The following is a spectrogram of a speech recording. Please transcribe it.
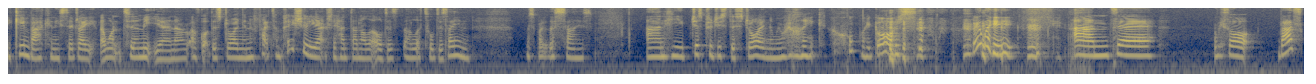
He came back and he said, "Right, I want to meet you, and I've, I've got this drawing." And in fact, I'm pretty sure he actually had done a little des- a little design. It was about this size, and he just produced this drawing, and we were like, "Oh my gosh, really?" And uh, we thought that's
